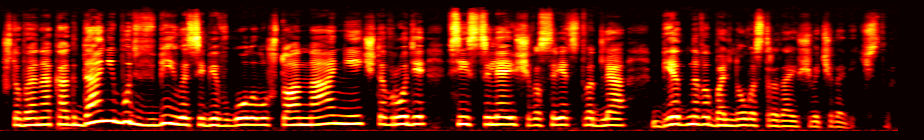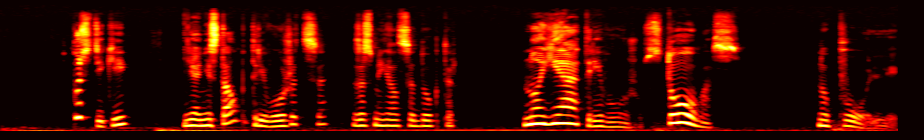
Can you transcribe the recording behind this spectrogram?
чтобы она когда-нибудь вбила себе в голову, что она нечто вроде всеисцеляющего средства для бедного, больного, страдающего человечества. Пустяки. Я не стал бы тревожиться, засмеялся доктор. Но я тревожусь, Томас. Ну, Полли,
